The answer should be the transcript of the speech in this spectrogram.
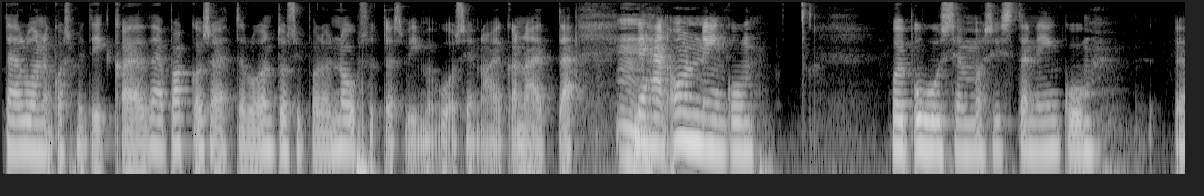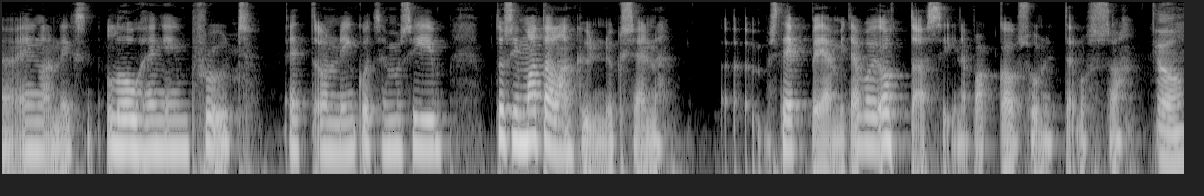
tämä luonnonkosmetiikka ja tämä pakkausajattelu on tosi paljon noussut tässä viime vuosien aikana. Että mm. nehän on, niinku, voi puhua semmoisista niinku, ö, englanniksi low hanging fruit. Että on niinku semmoisia tosi matalan kynnyksen steppejä, mitä voi ottaa siinä pakkaussuunnittelussa. Joo.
